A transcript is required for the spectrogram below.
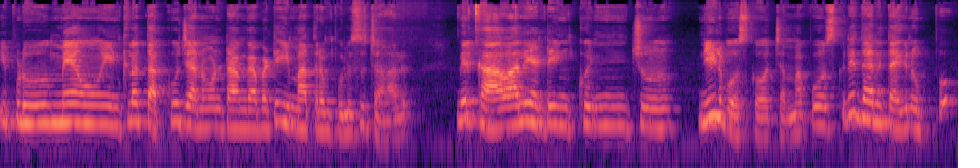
ఇప్పుడు మేము ఇంట్లో తక్కువ జనం ఉంటాం కాబట్టి ఈ మాత్రం పులుసు చాలు. మీరు కావాలి అంటే ఇంకొంచెం నీళ్ళు పోసుకోవచ్చమ్మా. పోసుకుని దానికి తగిన ఉప్పు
